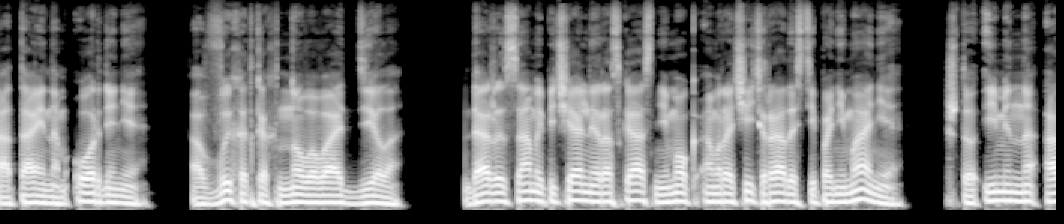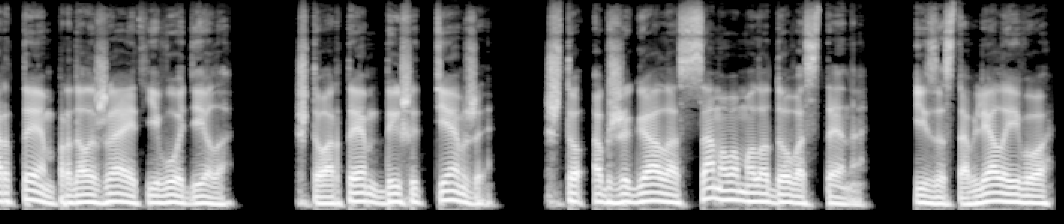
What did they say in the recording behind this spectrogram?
о тайном ордене, о выходках нового отдела. Даже самый печальный рассказ не мог омрачить радость и понимание, что именно Артем продолжает его дело, что Артем дышит тем же, что обжигало самого молодого Стена и заставляло его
